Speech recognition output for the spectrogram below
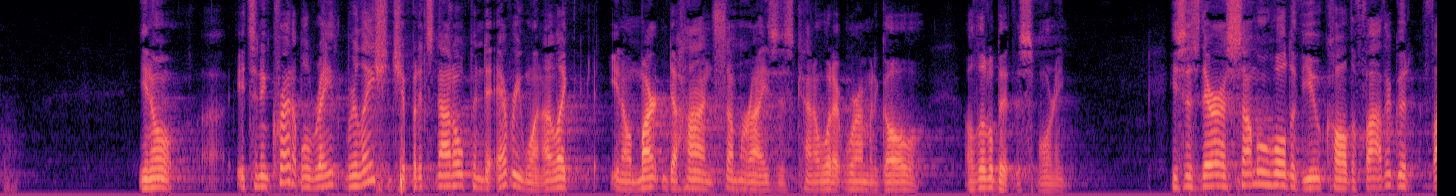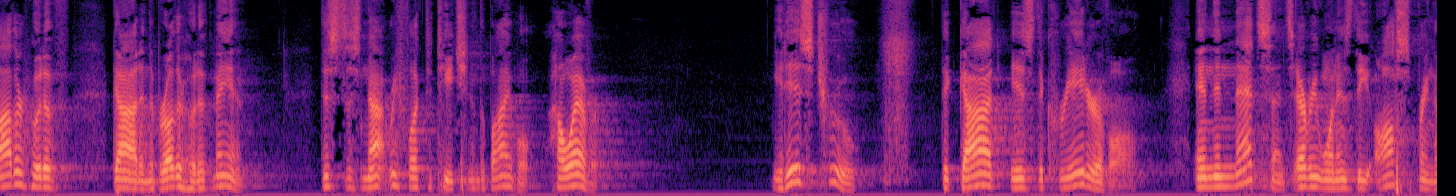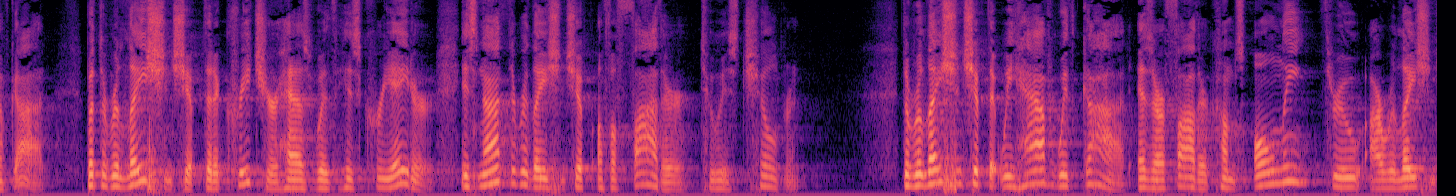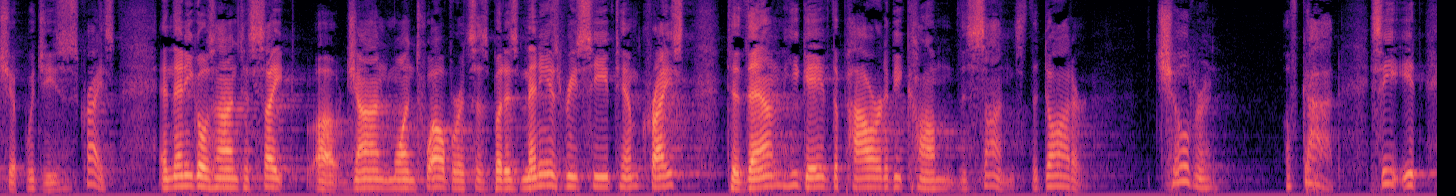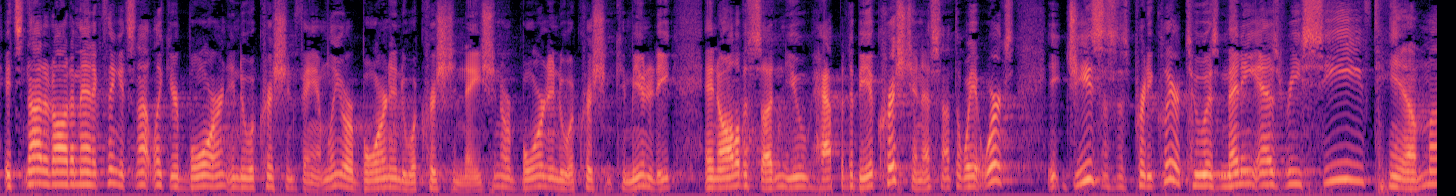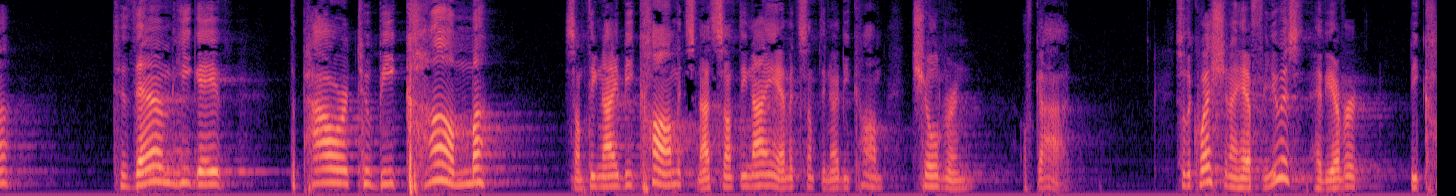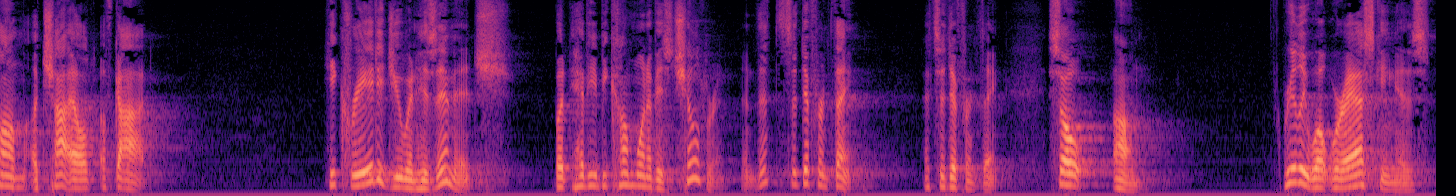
You know, uh, it's an incredible re- relationship, but it's not open to everyone. I like you know, Martin DeHaan summarizes kind of what, where I'm going to go a little bit this morning. He says, There are some who hold a view called the fatherhood of God and the brotherhood of man. This does not reflect the teaching of the Bible. However, it is true that God is the creator of all. And in that sense, everyone is the offspring of God. But the relationship that a creature has with his creator is not the relationship of a father to his children. The relationship that we have with God as our Father comes only through our relationship with Jesus Christ. And then he goes on to cite uh, John 1:12 where it says, "But as many as received him, Christ, to them he gave the power to become the sons, the daughter, children of God." See, it, it's not an automatic thing. It's not like you're born into a Christian family or born into a Christian nation or born into a Christian community and all of a sudden you happen to be a Christian. That's not the way it works. It, Jesus is pretty clear. To as many as received him, to them he gave the power to become something I become. It's not something I am, it's something I become. Children of God. So the question I have for you is have you ever become a child of God. He created you in His image, but have you become one of His children? And that's a different thing. That's a different thing. So, um, really, what we're asking is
